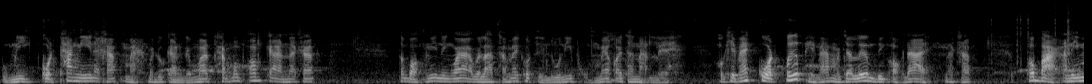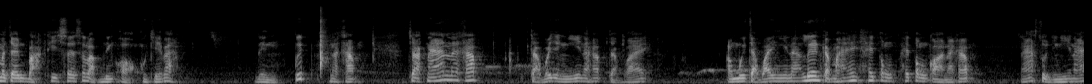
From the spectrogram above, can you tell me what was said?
ปุ่มนี้กดข้างนี้นะครับ มามาดูกันเดี๋ยวมาทำพร้อมๆกันนะครับต้องบอกนิดนึงว่าเวลาทำให้คนอื่นดูนี่ผมไม่ค่อยถนัดเลยโอเคไหมกดปุ๊บเห็นไหมมันจะเริ่มดึงออกได้นะครับเพราะบากอันนี้มันจะเป็นบากที่ใช้สำหรับดึงออกโอเคป่ะดึงปึ๊บนะครับ จากนั้นนะครับจับไว้อย่างนี้นะครับ จับไว้ เอามือจับไว้อย่างนี้นะ เลื่อนกลับมาให้ให้ตรงให้ตรงก่อนนะครับ นะสุดอย่างนี้นะ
